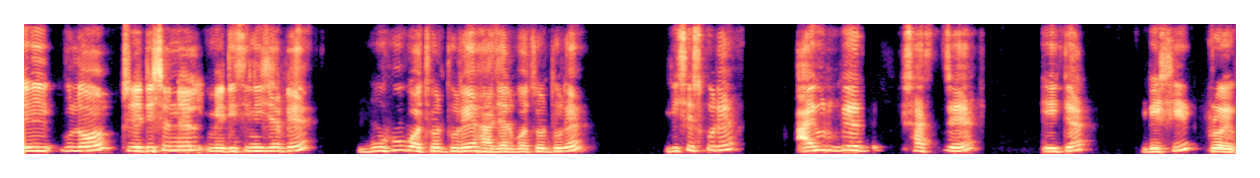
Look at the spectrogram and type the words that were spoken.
এইগুলো ট্রেডিশনাল মেডিসিন হিসেবে বহু বছর ধরে, হাজার বছর ধরে, বিশেষ করে আয়ুর্বেদ শাস্ত্রে এইটার বেশি প্রয়োগ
